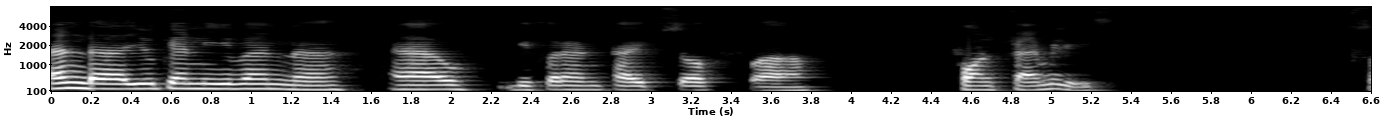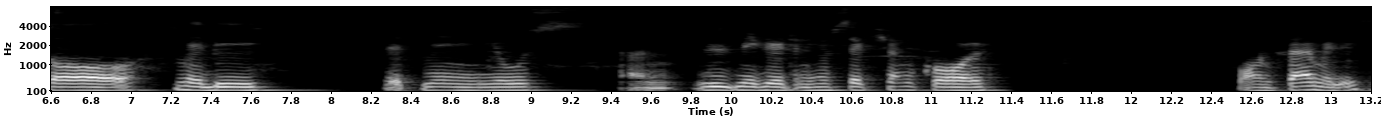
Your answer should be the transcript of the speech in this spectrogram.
And uh, you can even uh, have different types of font families. So maybe let me use and let me create a new section called font families.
